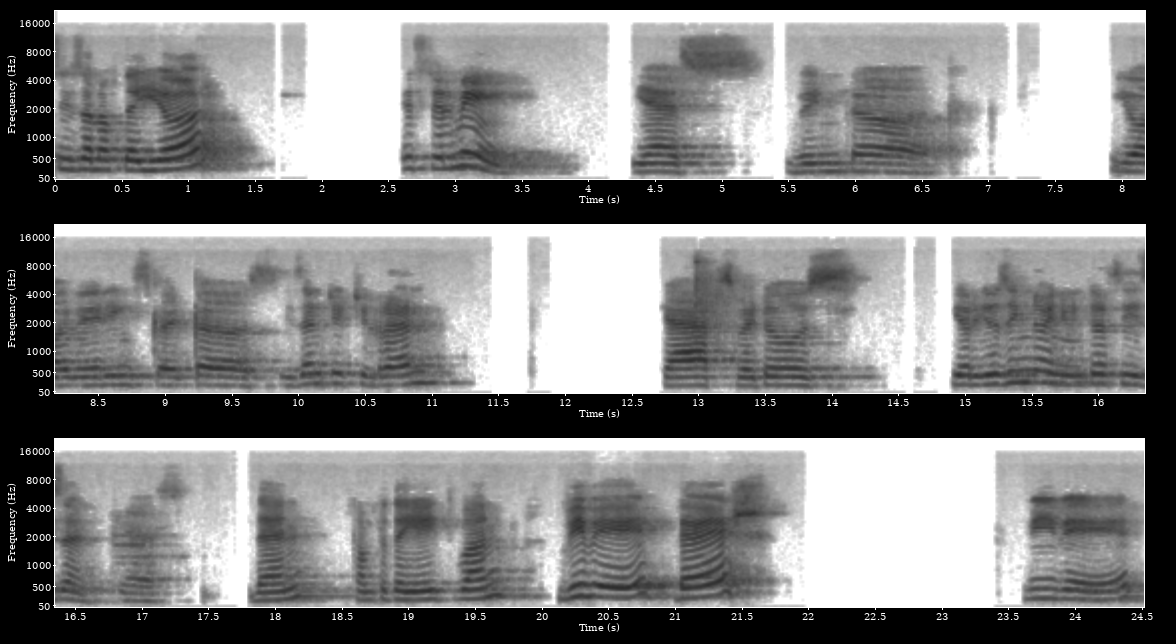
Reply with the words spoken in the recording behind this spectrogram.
season of the year? Yes, tell me. Yes, winter. You are wearing sweaters, isn't it, children? Caps, sweaters. You are using now in winter season. Yes. Then come to the eighth one. We wear dash. We wear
